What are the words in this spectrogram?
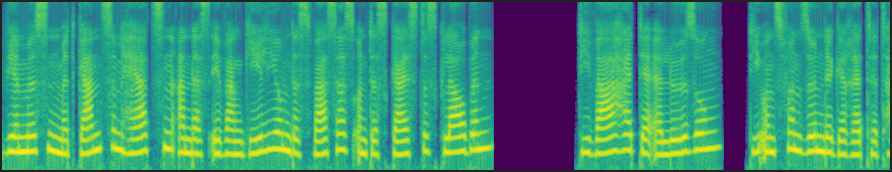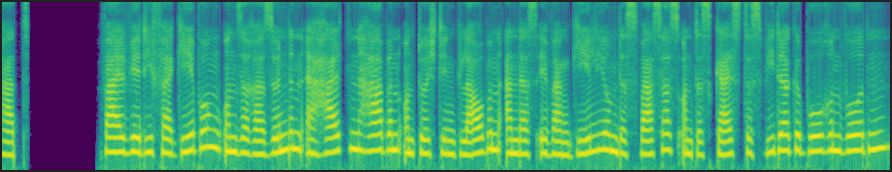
Wir müssen mit ganzem Herzen an das Evangelium des Wassers und des Geistes glauben, die Wahrheit der Erlösung, die uns von Sünde gerettet hat. Weil wir die Vergebung unserer Sünden erhalten haben und durch den Glauben an das Evangelium des Wassers und des Geistes wiedergeboren wurden,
